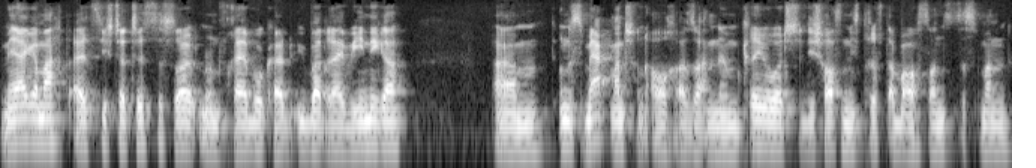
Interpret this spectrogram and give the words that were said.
mehr gemacht, als die statistisch sollten und Freiburg halt über drei weniger. Ähm, und das merkt man schon auch, also an einem Gregoritsch, der die Chancen nicht trifft, aber auch sonst, dass man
